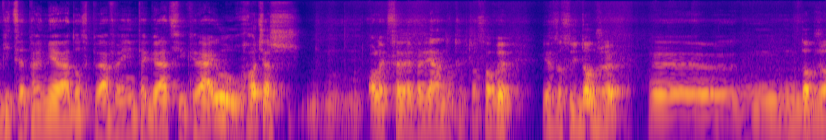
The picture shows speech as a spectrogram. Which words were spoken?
wicepremiera do spraw reintegracji kraju, chociaż Olek Sereberian dotychczasowy jest dosyć dobrze, dobrze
